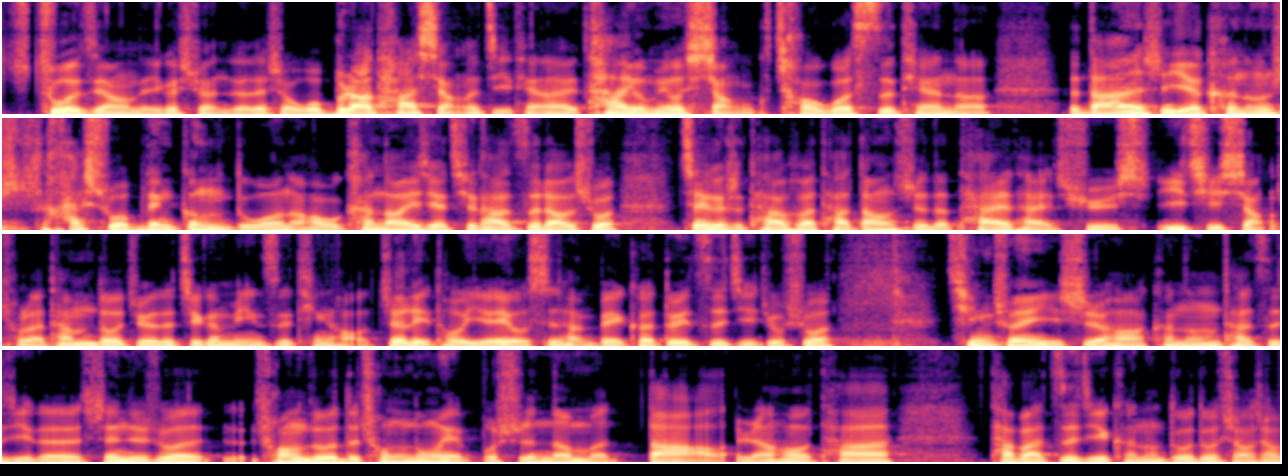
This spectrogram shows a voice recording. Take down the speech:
做这样的一个选择的时候，我不知道他想了几天，哎，他有没有想超过四天呢？答案是也可能是还说不定更多呢。哈，我看到一些其他资料说，这个是他和他当时的太太去一起想出来，他们都觉得这个名字挺好。这里头也有斯坦贝克对自己就说。青春已逝，哈，可能他自己的甚至说创作的冲动也不是那么大了。然后他，他把自己可能多多少少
